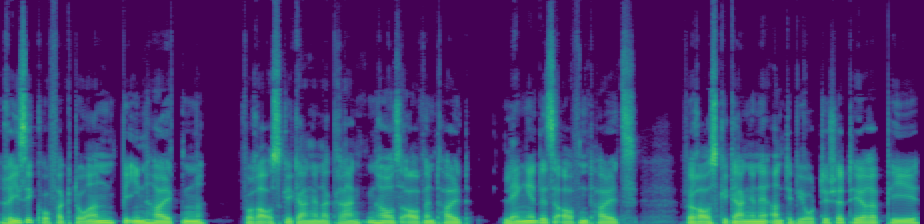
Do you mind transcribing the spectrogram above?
Risikofaktoren beinhalten vorausgegangener Krankenhausaufenthalt, Länge des Aufenthalts, vorausgegangene antibiotische Therapie,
